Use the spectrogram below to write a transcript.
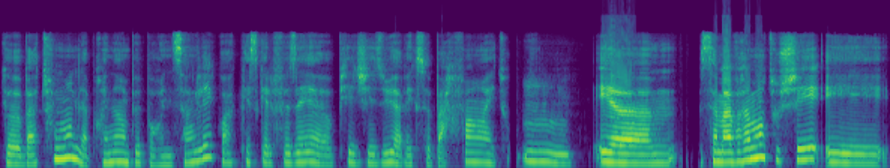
que bah, tout le monde la prenait un peu pour une cinglée, quoi. Qu'est-ce qu'elle faisait euh, au pied de Jésus avec ce parfum et tout. Hmm. Et euh, ça m'a vraiment touchée et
